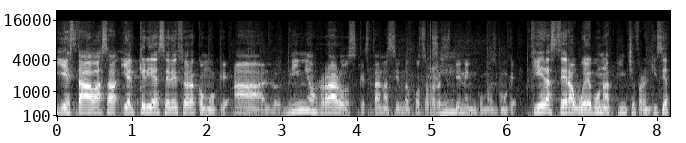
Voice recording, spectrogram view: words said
Y estaba basada, y él quería hacer eso, era como que, ah, los niños raros que están haciendo cosas raras y tienen como es como que quiere hacer a huevo una pinche franquicia.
